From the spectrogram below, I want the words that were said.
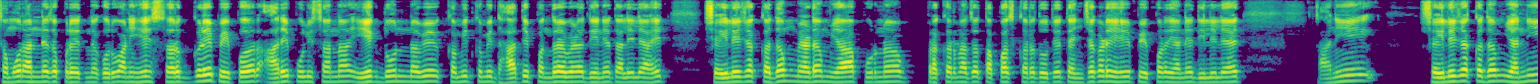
समोर आणण्याचा प्रयत्न करू. आणि हे सगळे पेपर आरे पोलिसांना एक दोन नवे कमीत कमी दहा ते पंधरा वेळा देण्यात आलेले आहेत. शैलेजा कदम मॅडम या पूर्ण प्रकरणाचा तपास करत होते. त्यांच्याकडे हे पेपर याने दिलेले आहेत. आणि शैलेजा कदम यांनी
